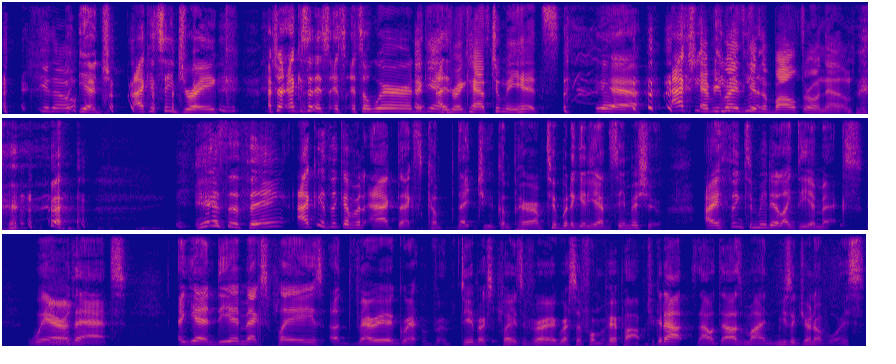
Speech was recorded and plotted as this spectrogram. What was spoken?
you know, Yeah, I could see Drake. I try, like I said, it's it's, it's a weird. again, I- Drake has too many hits. Yeah, actually, Everybody's you know- getting a ball thrown at him. Here's the thing: I can think of an act that's com- that you could compare him to, but again, you have the same issue. I think to me they're like DMX, where mm. that again DMX plays a very aggressive. DMX plays a very aggressive form of hip hop. Check it out. That was, that was my music journal voice.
